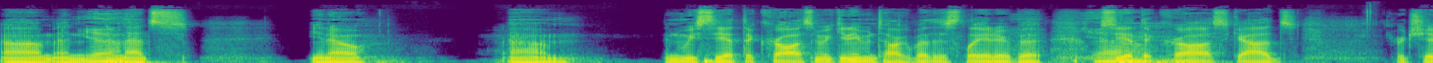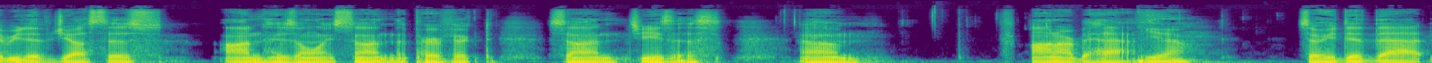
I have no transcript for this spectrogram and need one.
Um, and, Yeah. and that's, you know, um, and we see at the cross, and we can even talk about this later, but we see at the cross God's retributive justice on his only son, the perfect son, Jesus, um, on our behalf. Yeah, So he did that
